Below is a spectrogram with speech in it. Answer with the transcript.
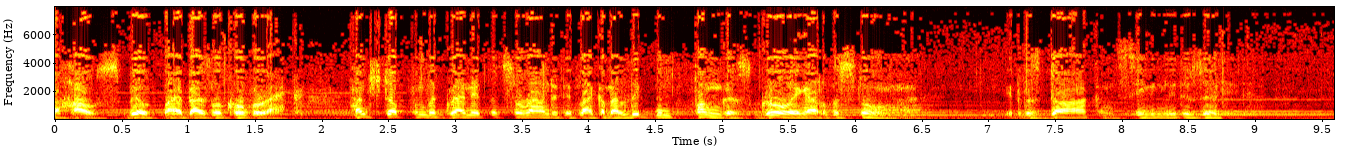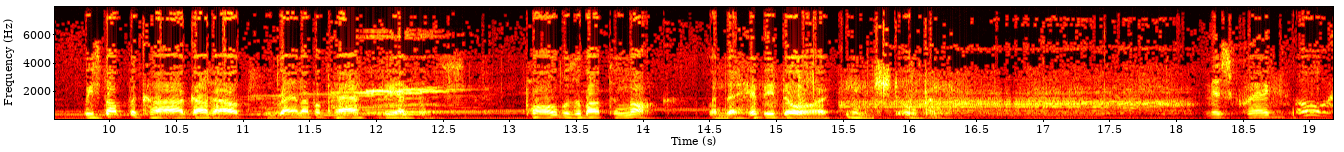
The house built by Basil Kovarak, hunched up from the granite that surrounded it like a malignant fungus growing out of the stone. It was dark and seemingly deserted. We stopped the car, got out, and ran up a path to the entrance. Paul was about to knock when the heavy door inched open. Miss Craig? Oh,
